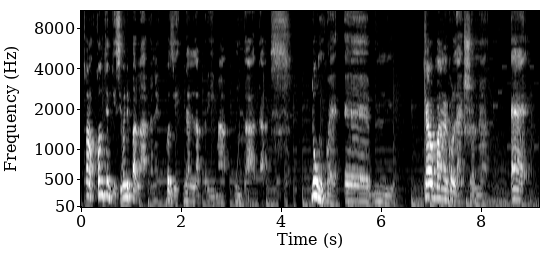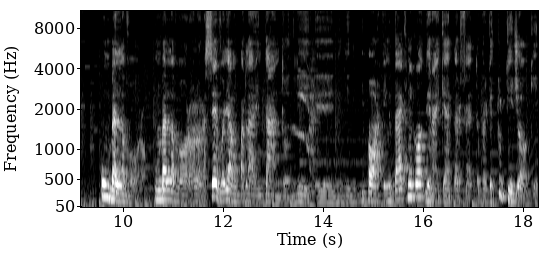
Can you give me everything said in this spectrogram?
sono contentissimo di parlarvene così nella prima puntata. Dunque ehm, Cowabunga Collection è un bel lavoro un bel lavoro allora se vogliamo parlare intanto di, eh, di- di- di porting tecnico direi che è perfetto perché tutti i giochi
